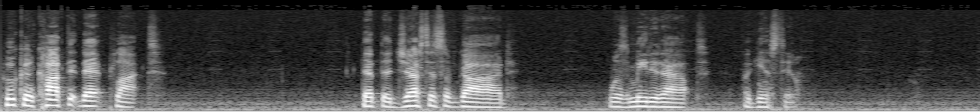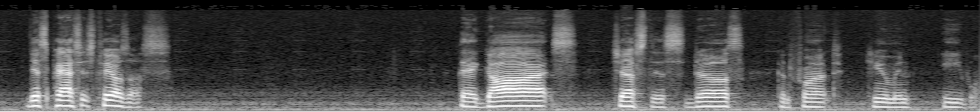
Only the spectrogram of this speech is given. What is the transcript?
who concocted that plot, that the justice of God was meted out against him. This passage tells us that God's justice does confront human evil.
